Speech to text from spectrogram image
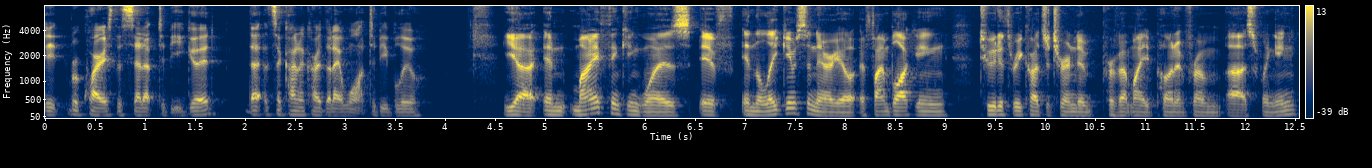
it requires the setup to be good. That's the kind of card that I want to be blue. Yeah, and my thinking was if in the late game scenario, if I'm blocking two to three cards a turn to prevent my opponent from uh, swinging,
